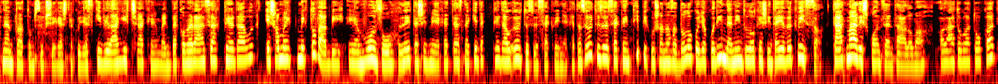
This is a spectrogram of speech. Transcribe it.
nem tartom szükségesnek, hogy ezt kivilágítsák, meg bekamerázzák például, és amik még további ilyen vonzó létesítményeket tesznek ide, például öltözőszekrényeket. Az öltözőszekrény tipikusan az a dolog, hogy akkor innen indulok és ide jövök vissza. Tehát már is koncentrálom a, a látogatókat.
